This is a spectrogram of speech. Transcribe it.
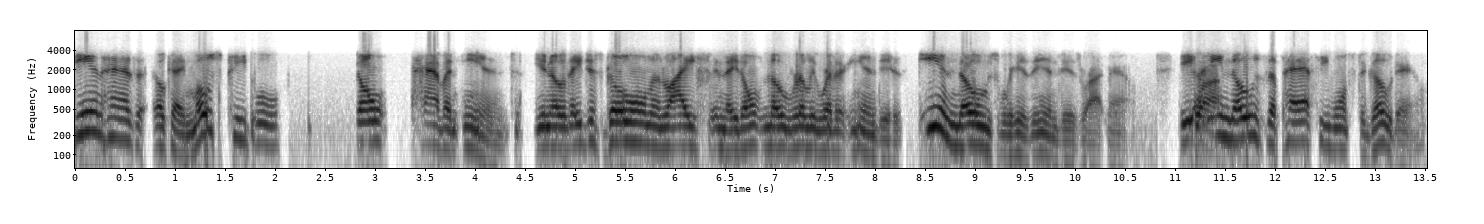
Ian has. Okay, most people don't have an end. You know, they just go on in life and they don't know really where their end is. Ian knows where his end is right now. He Right. he knows the path he wants to go down.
